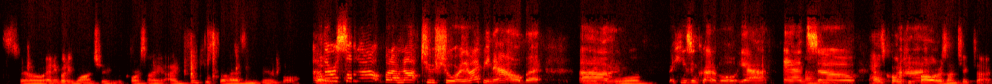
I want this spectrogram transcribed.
So anybody watching, of course, I, I think he still has them available. Oh, they were sold out, but I'm not too sure. They might be now, but um, cool. But he's incredible, yeah. And um, so has quite a few uh, followers on TikTok.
